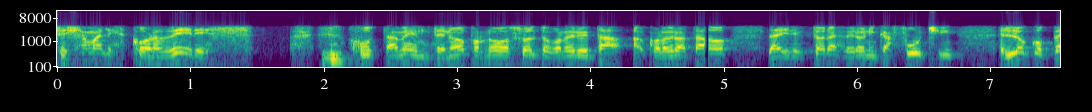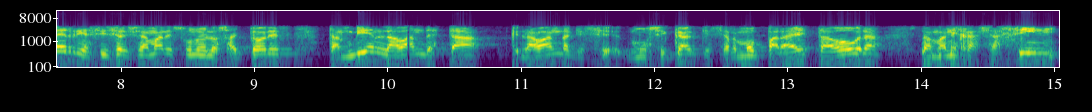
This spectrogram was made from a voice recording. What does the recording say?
se llama Les Corderes, mm. justamente, ¿no? Por Lobo Suelto, Cordero, Cordero Atado, la directora es Verónica Fucci, el Loco Perry, así se llama, es uno de los actores, también la banda está la banda que se, musical que se armó para esta obra la maneja Yacine,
